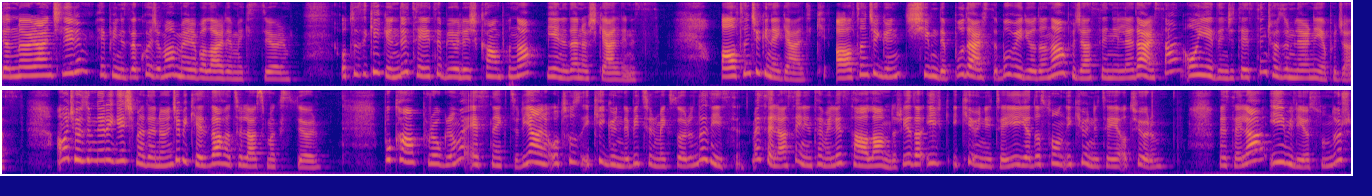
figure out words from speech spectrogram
Canım öğrencilerim, hepinize kocaman merhabalar demek istiyorum. 32 günde TYT Biyoloji kampına yeniden hoş geldiniz. 6. güne geldik. 6. gün şimdi bu derste bu videoda ne yapacağız seninle dersen 17. testin çözümlerini yapacağız. Ama çözümlere geçmeden önce bir kez daha hatırlatmak istiyorum. Bu kamp programı esnektir. Yani 32 günde bitirmek zorunda değilsin. Mesela senin temelin sağlamdır ya da ilk iki üniteyi ya da son iki üniteyi atıyorum. Mesela iyi biliyorsundur.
